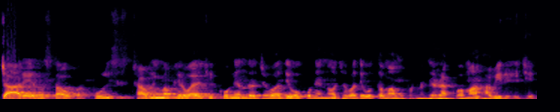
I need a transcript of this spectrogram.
ચારે રસ્તા ઉપર પોલીસ છાવણીમાં ફેરવાયા છે. કોને અંદર જવા દેવો, કોને ન જવા દેવો, તમામ ઉપર નજર રાખવામાં આવી રહી છે.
